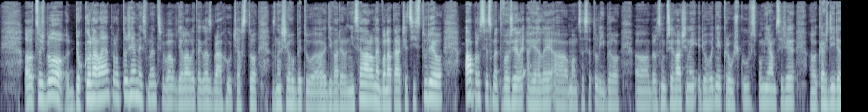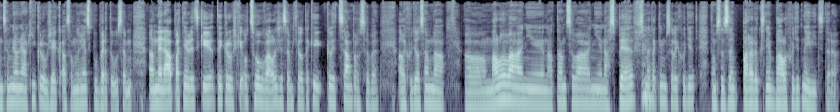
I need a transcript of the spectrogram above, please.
Eh, což bylo dokonalé, protože my jsme třeba udělali takhle z bráchů často z našeho bytu eh, divadelní sál nebo natáčecí studio a prostě jsme tvořili a jeli a mamce se to líbilo. Byl jsem přihlášený i do hodně kroužků kroužků. Vzpomínám si, že eh, každý den jsem měl nějaký kroužek a samozřejmě s pubertou jsem eh, nenápadně vždycky ty kroužky odsouval, že jsem chtěl taky klid sám pro sebe, ale chodil jsem na uh, malování, na tancování, na zpěv jsme mm. taky museli chodit. Tam jsem se paradoxně bál chodit nejvíc teda.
